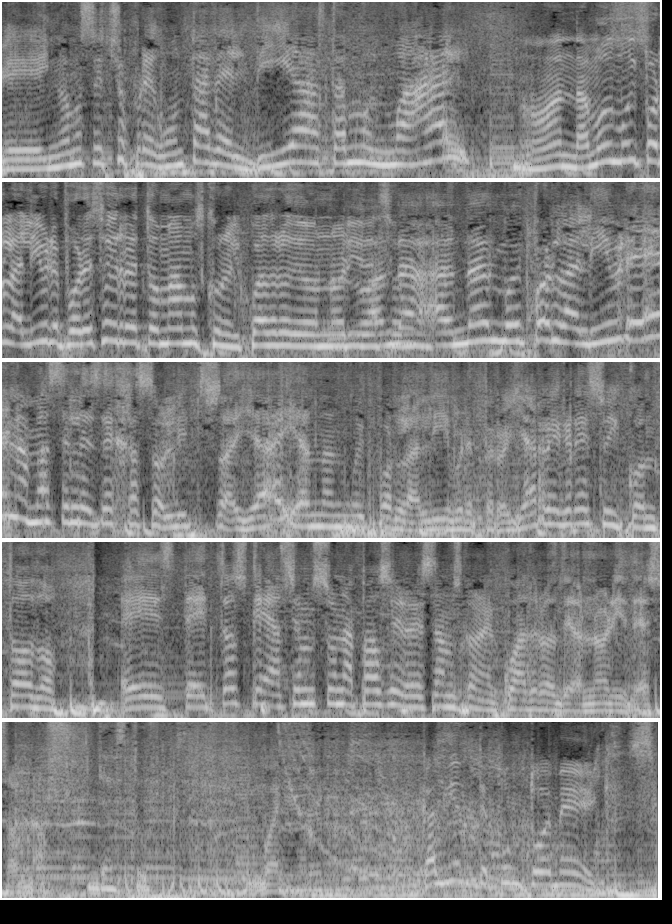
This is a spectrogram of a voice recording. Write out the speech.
Eh, y no hemos hecho pregunta del día, estamos mal. No, andamos muy por la libre, por eso hoy retomamos con el cuadro de honor y deshonor. Anda- andan muy por la libre, ¿eh? nada más se les deja solitos allá y andan muy por la libre, pero ya regreso y con todo. Este, entonces que hacemos una pausa y regresamos con el cuadro de honor y deshonor. Ya estuvo. Bueno. Caliente.mx.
